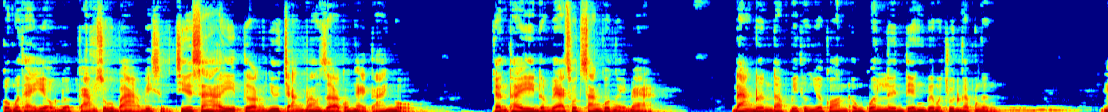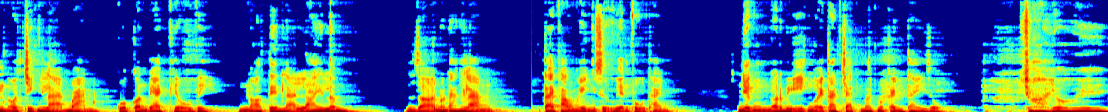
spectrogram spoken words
Cũng có thể hiểu được cảm xúc của bà Vì sự chia xa ấy tưởng như chẳng bao giờ có ngày tái ngộ. Nhận thấy được vẻ sốt sáng của người mẹ đang đơn độc vì thương nhớ con, Ông Quân lên tiếng với một chút ngập ngừng. Nó chính là bạn của con bé Kiều Vi. Nó tên là Lai Lâm. Giờ nó đang làm Tại phòng hình sự huyện Phủ Thành. Nhưng nó đã bị người ta chặt mất một cánh tay rồi. Trời ơi!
